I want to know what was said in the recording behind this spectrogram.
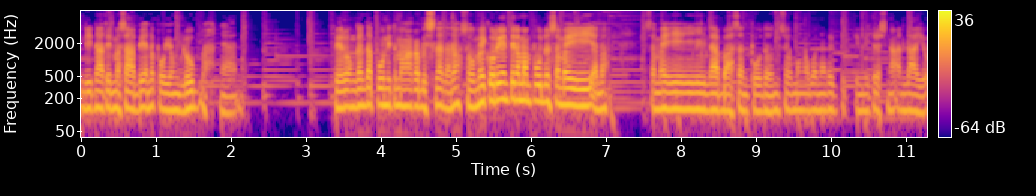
hindi natin masabi ano po yung globe. Yan. Pero ang ganda po nito mga kabislan, ano? So may kuryente naman po doon sa may ano, sa may labasan po doon. So mga 150 meters nga ang layo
